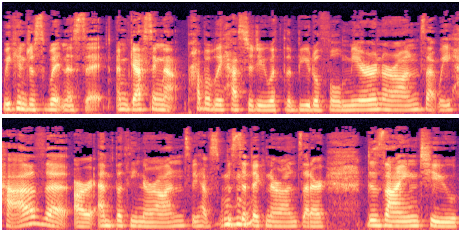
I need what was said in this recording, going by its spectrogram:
we can just witness it. I'm guessing that probably has to do with the beautiful mirror neurons that we have, that are empathy neurons. We have mm-hmm. specific mm-hmm. neurons that are designed to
